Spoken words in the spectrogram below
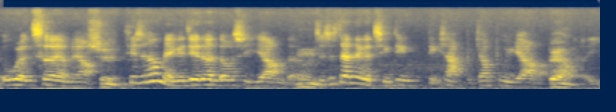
无人车，有没有？是其实它每个阶段都是一样的，嗯只是在那个情境底下比较不一样对啊而已。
